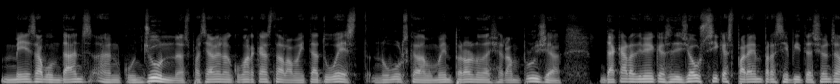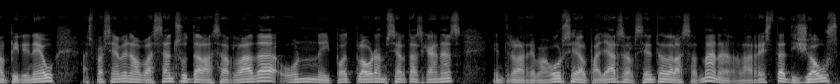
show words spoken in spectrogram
més abundants en conjunt, especialment en comarques de la meitat oest, núvols que de moment però no deixaran pluja. De cara a dimecres i dijous sí que esperem precipitacions al Pirineu, especialment al vessant sud de la Serlada, on hi pot ploure amb certes ganes entre la Ribagorça i el Pallars al centre de la setmana. A la resta, dijous,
